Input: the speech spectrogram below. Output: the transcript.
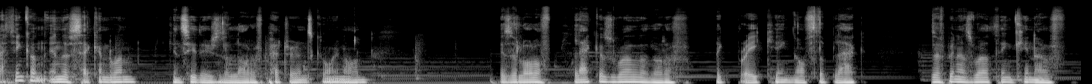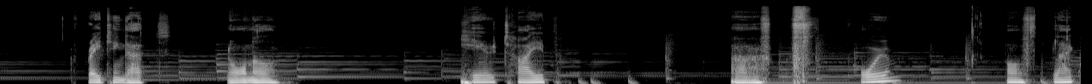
I think on in the second one, you can see there's a lot of patterns going on. There's a lot of black as well, a lot of like breaking of the black. I've been as well thinking of breaking that normal hair type uh, form of the black.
